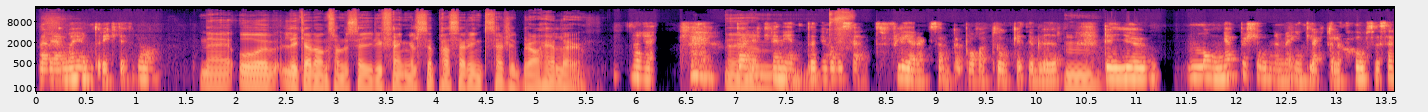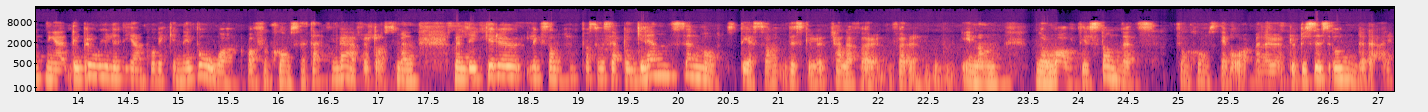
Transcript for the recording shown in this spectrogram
där är man ju inte riktigt idag. Nej, och likadant som du säger, i fängelse passar det inte särskilt bra heller. Nej, verkligen Ehm, inte. Det har vi sett flera exempel på vad tokigt det blir. Mm. Det är ju många personer med intellektuella funktionsnedsättningar. Det beror ju lite grann på vilken nivå av funktionsnedsättning det är förstås. Men, men ligger du liksom, vad ska man säga, på gränsen mot det som vi skulle kalla för, för inom normaltillståndets funktionsnivå, men är du precis under där,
